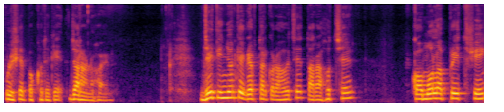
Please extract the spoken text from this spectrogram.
পুলিশের পক্ষ থেকে জানানো হয়। যে তিনজনকে গ্রেফতার করা হয়েছে তারা হচ্ছে কমলাপ্রীত সিং,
